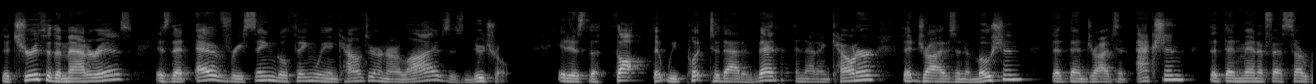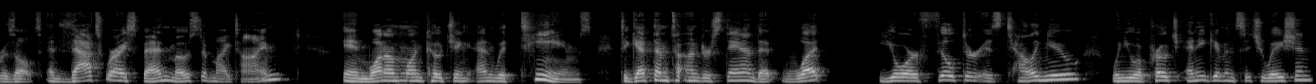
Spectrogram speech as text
The truth of the matter is, is that every single thing we encounter in our lives is neutral. It is the thought that we put to that event and that encounter that drives an emotion, that then drives an action, that then manifests our results. And that's where I spend most of my time in one on one coaching and with teams to get them to understand that what your filter is telling you when you approach any given situation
